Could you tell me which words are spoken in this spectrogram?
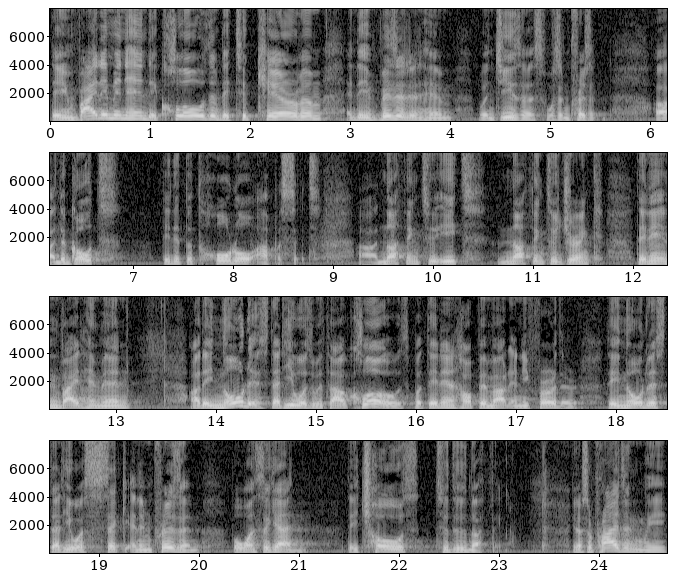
They invited him in him, they clothed him, they took care of him, and they visited him when Jesus was in prison. Uh, the goat, they did the total opposite. Uh, nothing to eat, nothing to drink. They didn't invite him in. Uh, they noticed that he was without clothes, but they didn't help him out any further. They noticed that he was sick and in prison, but once again, they chose to do nothing. You know, surprisingly,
